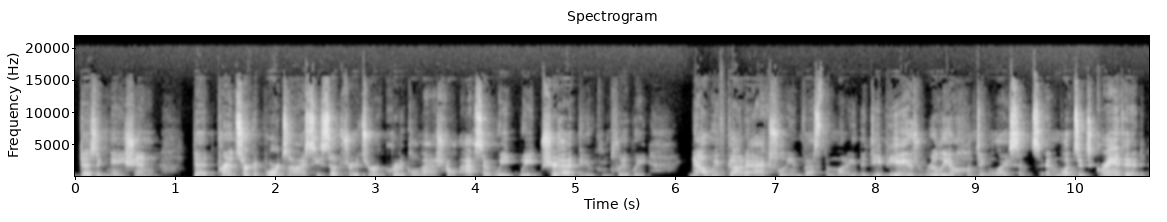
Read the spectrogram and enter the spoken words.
designation that printed circuit boards and IC substrates are a critical national asset. We, we share that view completely. Now we've got to actually invest the money. The DPA is really a hunting license. And once it's granted,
